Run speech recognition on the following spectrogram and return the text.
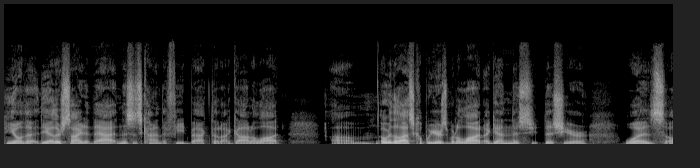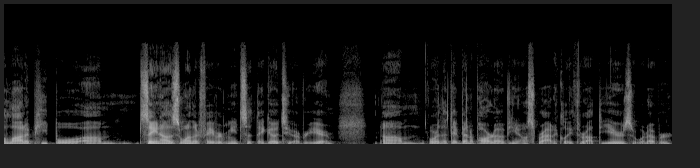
you know, the, the other side of that, and this is kind of the feedback that I got a lot um, over the last couple years, but a lot again this this year was a lot of people um, saying how this is one of their favorite meets that they go to every year um, or that they've been a part of, you know, sporadically throughout the years or whatever.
